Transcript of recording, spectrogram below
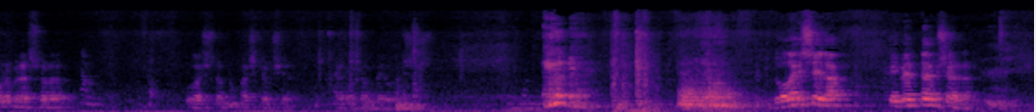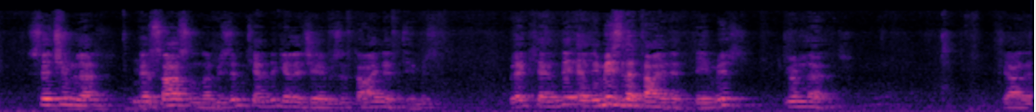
Onu biraz sonra ulaştım başka bir şey. Erbakan Bey ulaşır. Dolayısıyla kıymetli hemşehriler, seçimler esasında bizim kendi geleceğimizi tayin ettiğimiz ve kendi elimizle tayin ettiğimiz günlerdir. Yani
